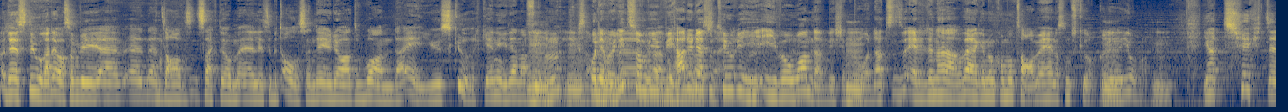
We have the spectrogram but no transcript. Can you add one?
Och det stora då som vi eh, inte har sagt om Elizabeth Olsen, det är ju då att Wanda är ju skurken i denna filmen. Liksom. Och det var ju lite Eh, som, vi, vi hade ju det som teori i vår WandaVision-podd. Att är det den här vägen de kommer att ta med henne som skurk? Och det gjorde de. Mm. Jag tyckte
